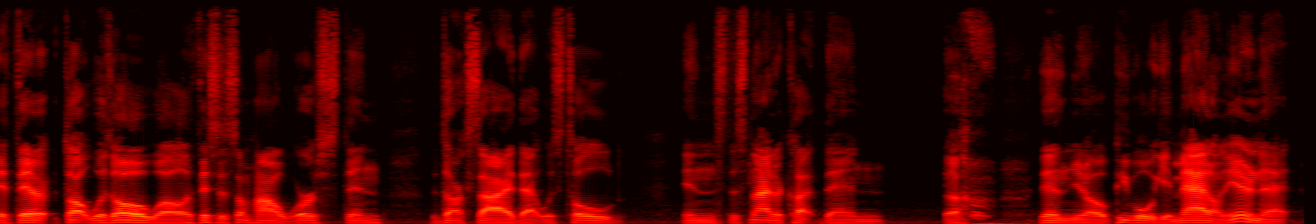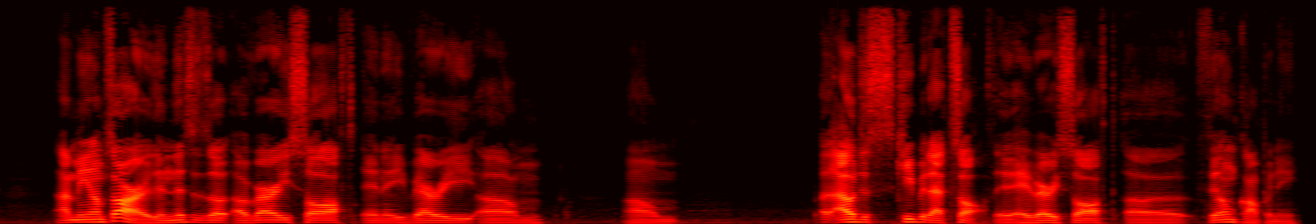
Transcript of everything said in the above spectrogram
if their thought was, oh well, if this is somehow worse than the Darkseid that was told in the Snyder cut, then uh, then you know people will get mad on the internet. I mean, I'm sorry. Then this is a, a very soft and a very um um. I'll just keep it at soft. A, a very soft uh film company,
